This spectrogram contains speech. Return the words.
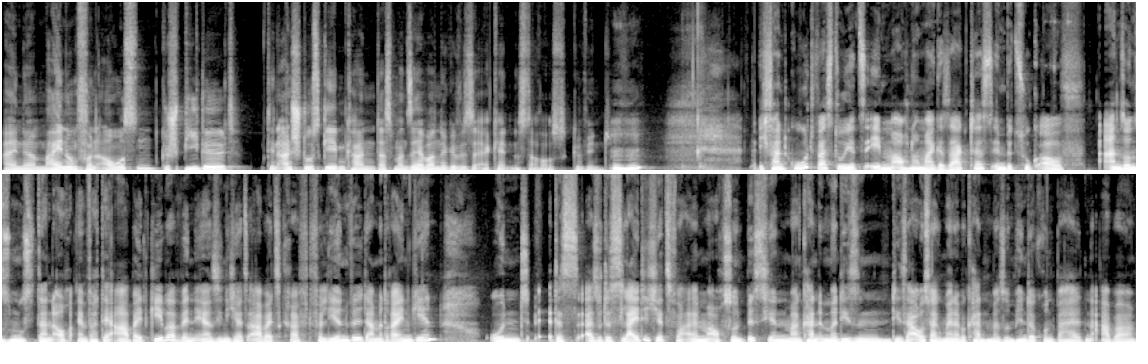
eine Meinung von außen gespiegelt den Anstoß geben kann, dass man selber eine gewisse Erkenntnis daraus gewinnt. Ich fand gut, was du jetzt eben auch nochmal gesagt hast in Bezug auf, ansonsten muss dann auch einfach der Arbeitgeber, wenn er sie nicht als Arbeitskraft verlieren will, damit reingehen. Und das, also das leite ich jetzt vor allem auch so ein bisschen. Man kann immer diesen, diese Aussage meiner Bekannten mal so im Hintergrund behalten, aber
